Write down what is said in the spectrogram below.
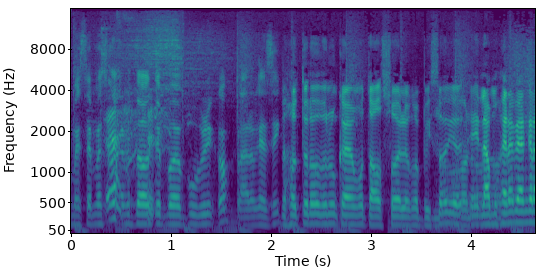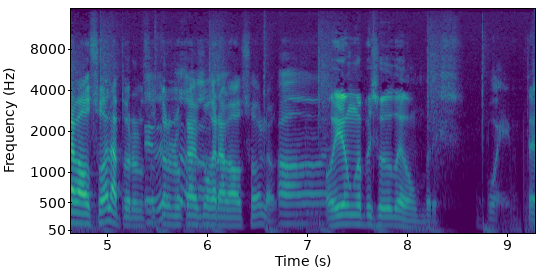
me sé mezclar con todo tipo de público, claro que sí. Nosotros nunca habíamos estado solos en un episodio. No, no, Eh, Las mujeres no. habían grabado solas, pero nosotros nunca habíamos grabado solos. Ah, Hoy es un episodio de hombres. Bueno.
